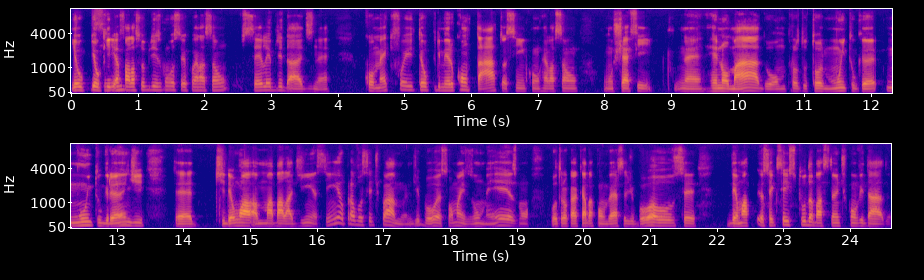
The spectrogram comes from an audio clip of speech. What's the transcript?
E eu, eu queria falar sobre isso com você com relação celebridades, né? Como é que foi teu primeiro contato, assim, com relação a um chefe né, renomado ou um produtor muito, muito grande é, te deu uma, uma baladinha assim, ou para você, tipo, ah, mano, de boa, é só mais um mesmo, vou trocar aquela conversa de boa, ou você deu uma. Eu sei que você estuda bastante convidado,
